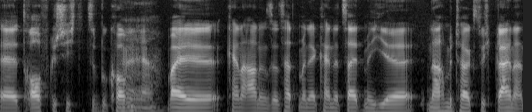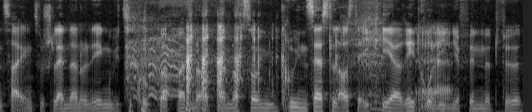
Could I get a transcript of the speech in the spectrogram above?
äh, Draufgeschichte zu bekommen. Ja, ja. Weil, keine Ahnung, sonst hat man ja keine Zeit mehr hier nachmittags durch Kleinanzeigen zu schlendern und irgendwie zu gucken, ob man, ob man noch so einen grünen Sessel aus der IKEA Retro-Linie findet für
